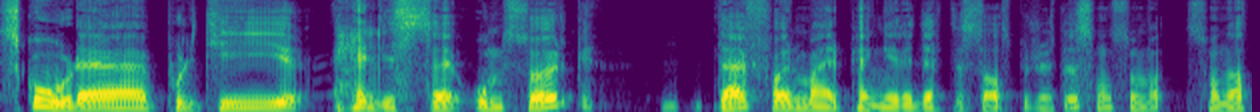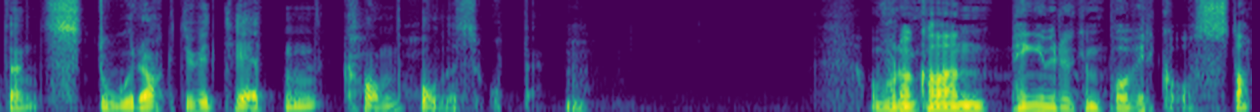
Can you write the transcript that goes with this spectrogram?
Skole, politi, helse, omsorg. Der får mer penger i dette statsbudsjettet, sånn, som, sånn at den store aktiviteten kan holdes oppe. Og hvordan kan den pengebruken påvirke oss, da?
